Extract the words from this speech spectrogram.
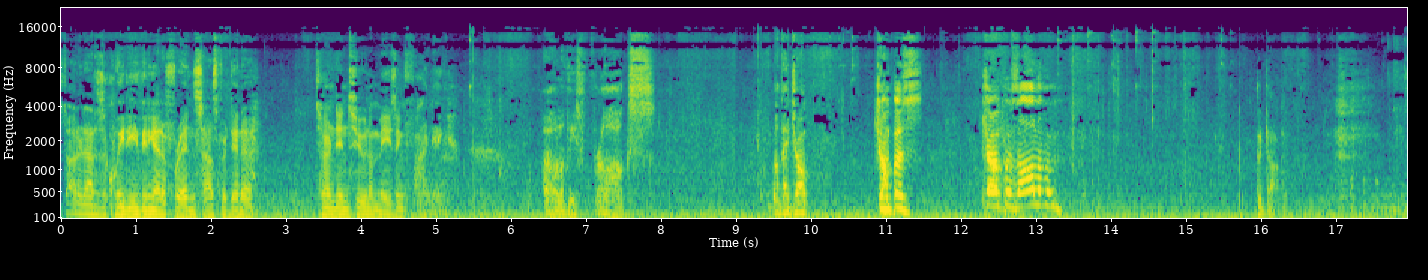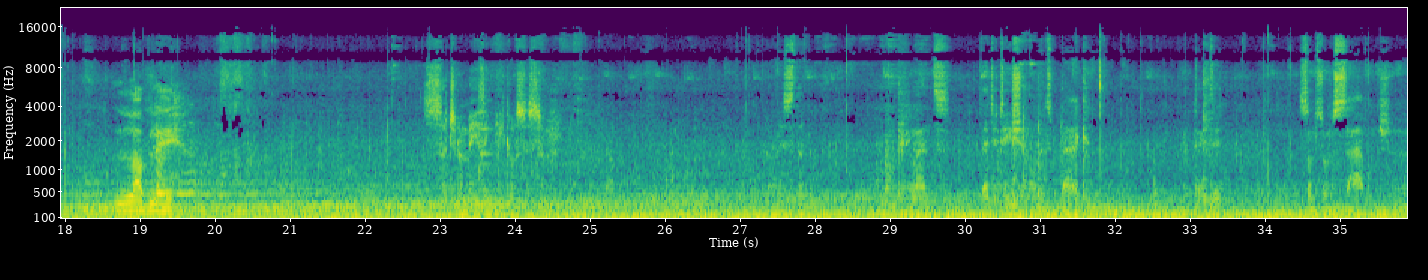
Started out as a quaint evening at a friend's house for dinner. Turned into an amazing finding. All of these frogs. Will they jump? Jumpers! Jumpers, all of them! Good dog. Lovely. Such an amazing ecosystem. Notice the plants, vegetation on its back. Protected. Some sort of salve, I'm sure.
